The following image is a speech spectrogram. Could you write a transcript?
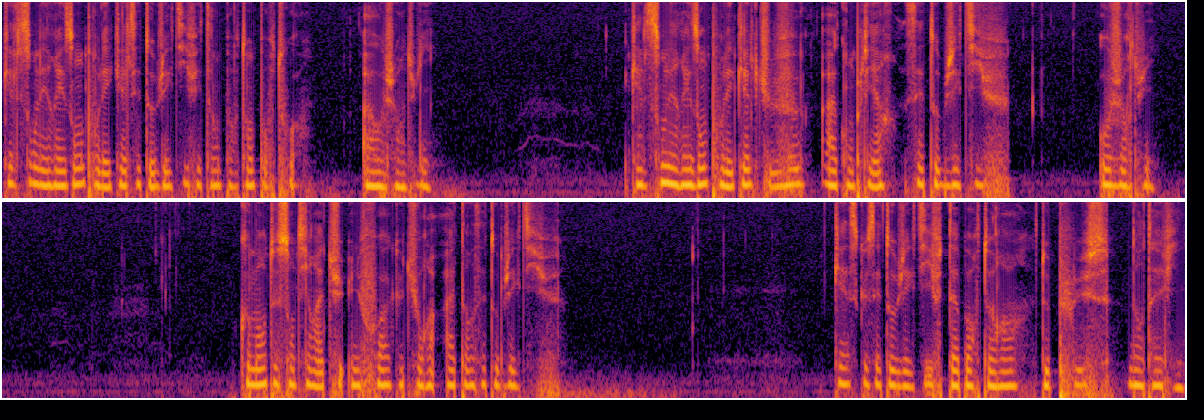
Quelles sont les raisons pour lesquelles cet objectif est important pour toi à aujourd'hui? Quelles sont les raisons pour lesquelles tu veux accomplir cet objectif aujourd'hui? Comment te sentiras-tu une fois que tu auras atteint cet objectif? Qu'est-ce que cet objectif t'apportera de plus dans ta vie?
